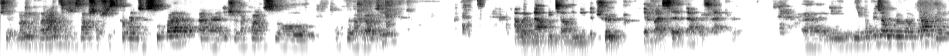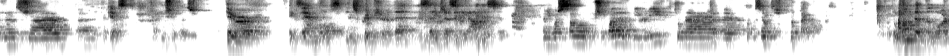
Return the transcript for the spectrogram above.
Czy mamy gwarancję, że zawsze wszystko będzie super e, i że na końcu Bóg wynagrodzi? I would not be telling you the truth if I said that was accurate. I nie powiedziałbym wam prawdy, mówiąc, że tak jest, tak musi być. There are examples in scripture that say just the opposite. Ponieważ są przykłady w Biblii, które pokazują coś odwrotnego. The one that the Lord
